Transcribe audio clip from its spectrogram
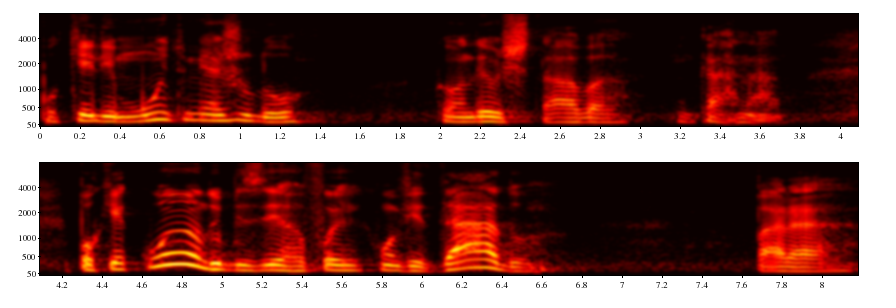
Porque ele muito me ajudou quando eu estava encarnado. Porque quando Bezerra foi convidado para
